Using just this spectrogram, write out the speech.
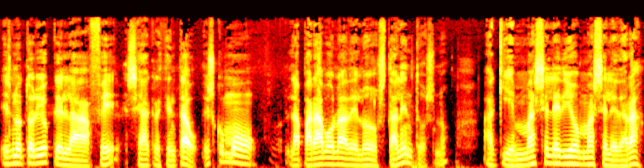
es notorio que la fe se ha acrecentado. Es como la parábola de los talentos, ¿no? A quien más se le dio, más se le dará.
